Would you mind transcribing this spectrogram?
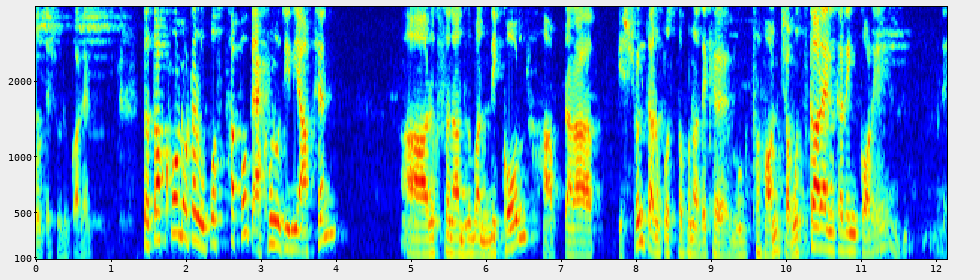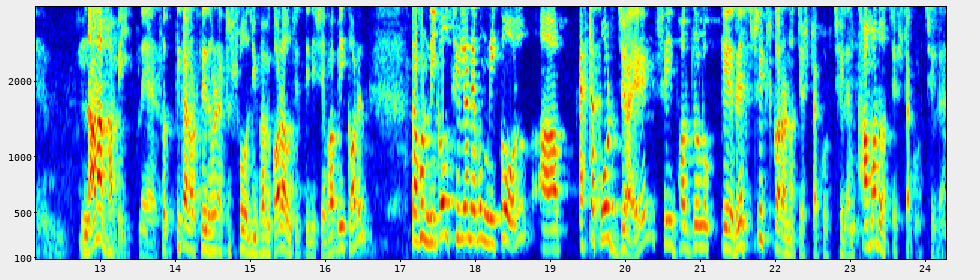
বলতে শুরু করেন। তো তখন ওটার উপস্থাপক এখনও যিনি আছেন রুকসানা নিকোল, আপনারা নিশ্চয়ই তার উপস্থাপনা দেখে মুগ্ধ হন, চমৎকার অ্যাঙ্কারিং করে মানে নানাভাবেই মানে সত্যিকার অর্থে এই ধরনের একটা শো যেভাবে করা উচিত তিনি সেভাবেই করেন। তখন নিকোল ছিলেন এবং নিকোল একটা পর্যায়ে সেই ভদ্রলোককে রেস্ট্রিক্ট করানোর চেষ্টা করছিলেন, থামানোর চেষ্টা করছিলেন।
